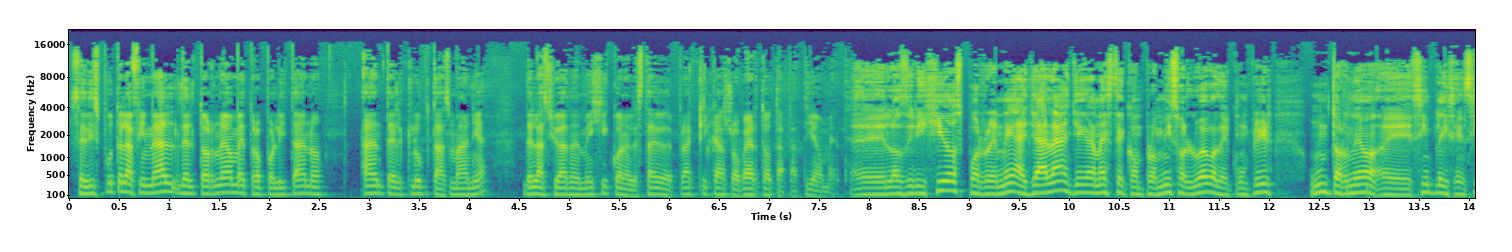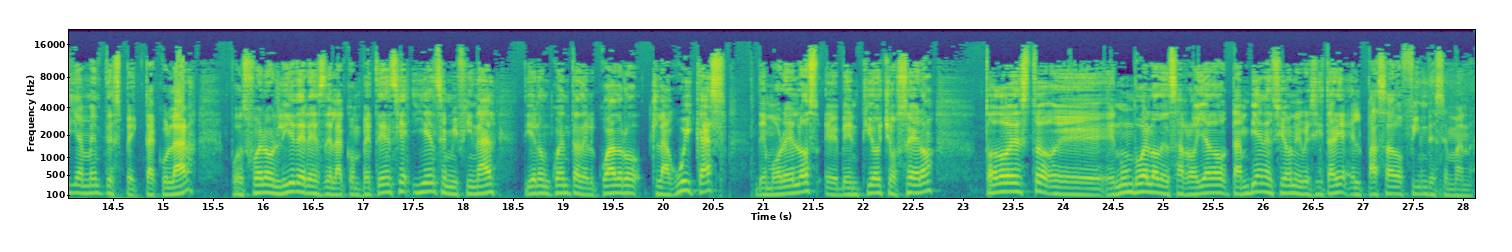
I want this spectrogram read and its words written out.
se dispute la final del torneo metropolitano ante el Club Tasmania de la Ciudad de México en el Estadio de Prácticas Roberto Tapatío Méndez. Eh, los dirigidos por René Ayala llegan a este compromiso luego de cumplir un torneo eh, simple y sencillamente espectacular, pues fueron líderes de la competencia y en semifinal dieron cuenta del cuadro Tlahuicas de Morelos eh, 28-0. Todo esto eh, en un duelo desarrollado también en Ciudad Universitaria el pasado fin de semana.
